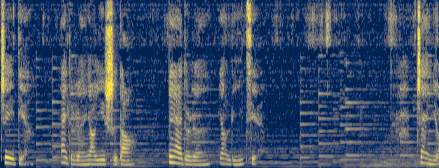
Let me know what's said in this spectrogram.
这一点，爱的人要意识到，被爱的人要理解。占有、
